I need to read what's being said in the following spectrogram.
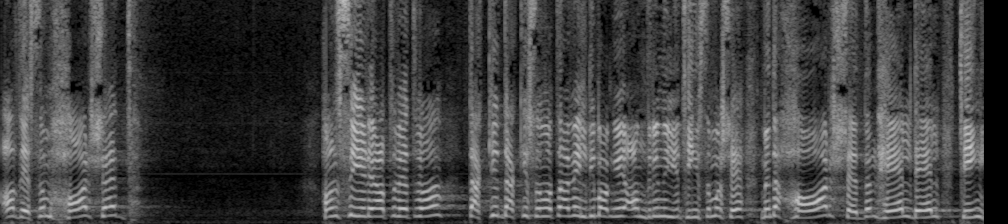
av det som har skjedd. Han sier det at vet du hva? Det er, ikke, det er, ikke, sånn at det er veldig mange andre nye ting som må skje, men det har skjedd en hel del ting.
